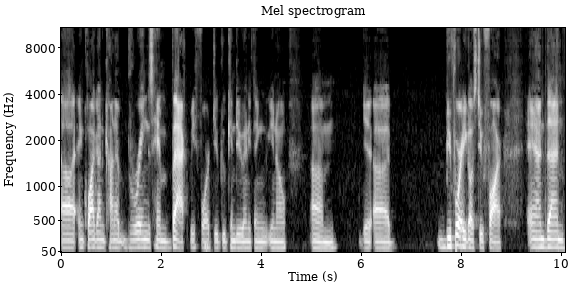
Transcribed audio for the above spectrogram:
uh and Qui-Gon kind of brings him back before Dooku can do anything, you know, um uh before he goes too far. And then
